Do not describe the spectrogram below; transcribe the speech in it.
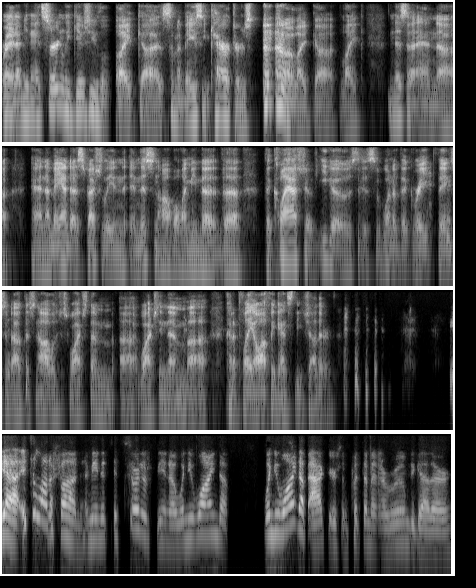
Right. I mean, it certainly gives you like uh, some amazing characters, like uh, like Nisa and uh, and Amanda, especially in in this novel. I mean, the the the clash of egos is one of the great things about this novel. Just watch them, uh, watching them uh, kind of play off against each other. yeah, it's a lot of fun. I mean, it's it's sort of you know when you wind up when you wind up actors and put them in a room together,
